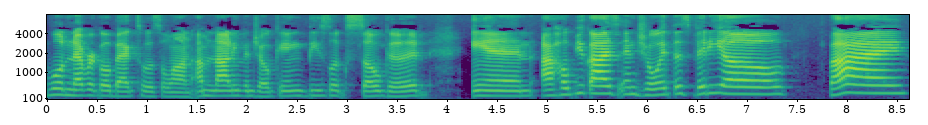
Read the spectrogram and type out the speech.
will never go back to a salon. I'm not even joking. These look so good. And I hope you guys enjoyed this video. Bye.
